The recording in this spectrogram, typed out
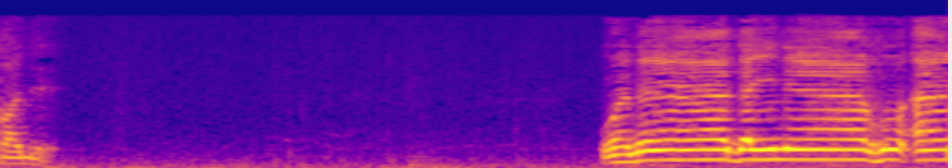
قد وناديناه أن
